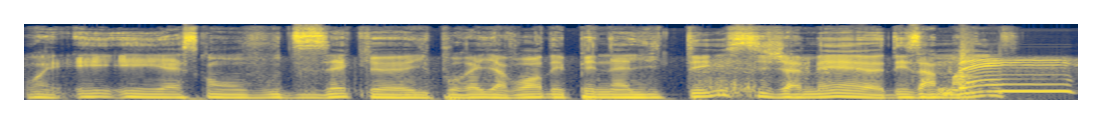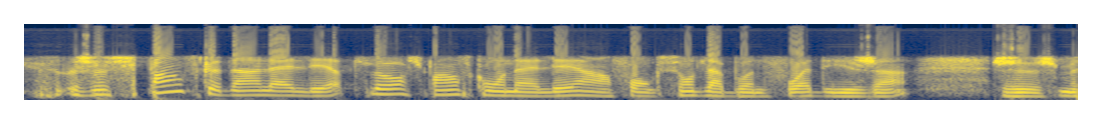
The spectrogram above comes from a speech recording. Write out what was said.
Oui. Et, est-ce qu'on vous disait qu'il pourrait y avoir des pénalités si jamais des amendes? Ben, je, pense que dans la lettre, là, je pense qu'on allait en fonction de la bonne foi des gens. Je, je me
